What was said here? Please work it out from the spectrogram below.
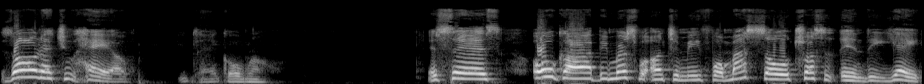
is all that you have. You can't go wrong. It says, O God, be merciful unto me, for my soul trusteth in thee. Yea,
